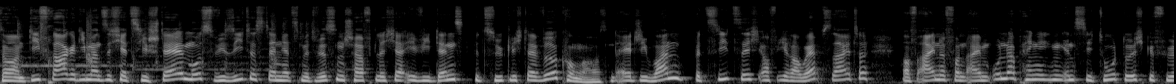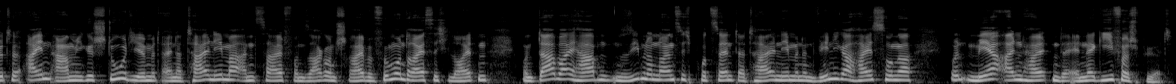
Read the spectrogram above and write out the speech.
So, und die Frage, die man sich jetzt hier stellen muss, wie sieht es denn jetzt mit wissenschaftlicher Evidenz bezüglich der Wirkung aus? Und AG1 bezieht sich auf ihrer Webseite auf eine von einem unabhängigen Institut durchgeführte einarmige Studie mit einer Teilnehmeranzahl von sage und schreibe 35 Leuten. Und dabei haben 97 Prozent der Teilnehmenden weniger Heißhunger und mehr anhaltende Energie verspürt.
